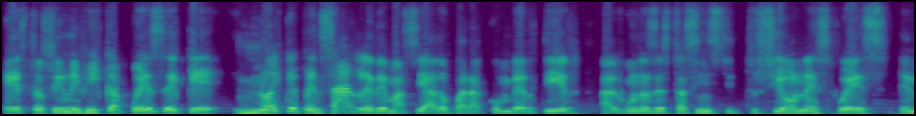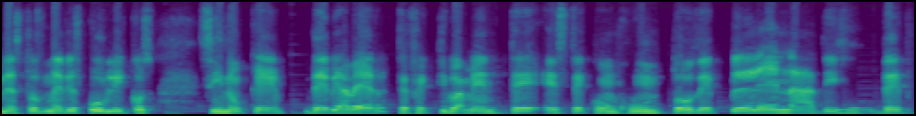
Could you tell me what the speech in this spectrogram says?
Esto significa pues de que no hay que pensarle demasiado para convertir algunas de estas instituciones pues en estos medios públicos, sino que debe haber efectivamente este conjunto de plena de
